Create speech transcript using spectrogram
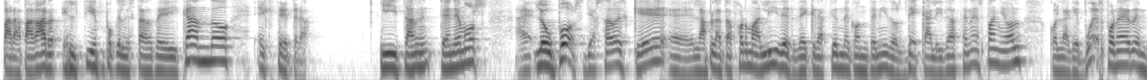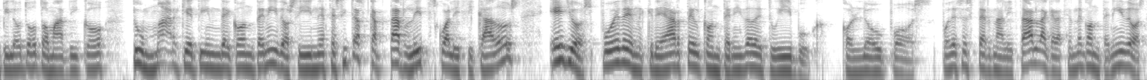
para pagar el tiempo que le estás dedicando, etcétera. Y también tenemos eh, Low Post, ya sabes que eh, la plataforma líder de creación de contenidos de calidad en español, con la que puedes poner en piloto automático tu marketing de contenidos. Si necesitas captar leads cualificados, ellos pueden crearte el contenido de tu ebook con Low Post. Puedes externalizar la creación de contenidos,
